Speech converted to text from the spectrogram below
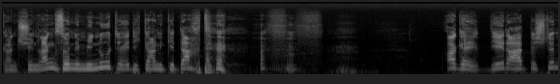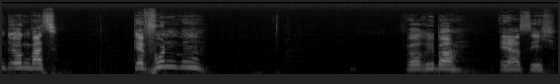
Ganz schön lang, so eine Minute, hätte ich gar nicht gedacht. okay, jeder hat bestimmt irgendwas gefunden, worüber er sich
